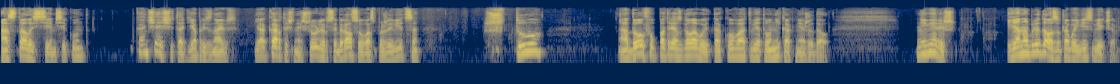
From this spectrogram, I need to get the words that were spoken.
Осталось семь секунд. Кончай считать, я признаюсь. Я карточный шулер, собирался у вас поживиться. Что? Адольфо потряс головой. Такого ответа он никак не ожидал. Не веришь? Я наблюдал за тобой весь вечер.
